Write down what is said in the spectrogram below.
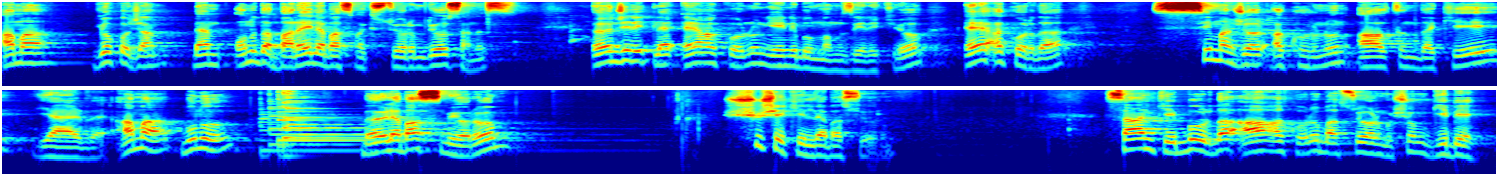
Ama yok hocam ben onu da barayla basmak istiyorum diyorsanız öncelikle E akorunun yerini bulmamız gerekiyor. E akoru da Si majör akorunun altındaki yerde. Ama bunu böyle basmıyorum. Şu şekilde basıyorum. Sanki burada A akoru basıyormuşum gibi.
